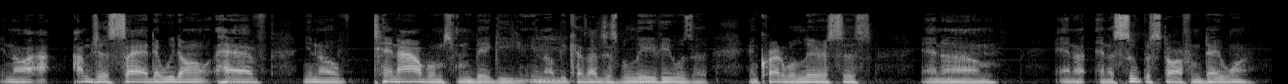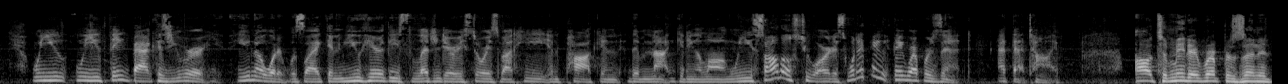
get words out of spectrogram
you know, I, I'm just sad that we don't have, you know, 10 albums from Biggie, you know, because I just believe he was an incredible lyricist and, um, and, a, and a superstar from day one. When you when you think back, because you were you know what it was like, and you hear these legendary stories about he and Pac and them not getting along. When you saw those two artists, what did they, they represent at that time? Oh, to me, they represented,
